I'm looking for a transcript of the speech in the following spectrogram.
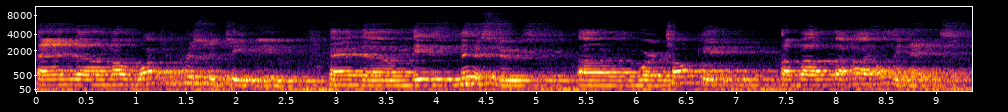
and um, I was watching Christian TV, and um, these ministers uh, were talking about the high holy days.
